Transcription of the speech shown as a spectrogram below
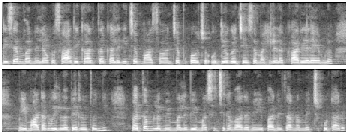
డిసెంబర్ నెల ఒక సాధికారత కలిగించే మాసం అని చెప్పుకోవచ్చు. ఉద్యోగం చేసే మహిళల కార్యాలయంలో మీ మాటకు విలువ పెరుగుతుంది. గతంలో మిమ్మల్ని విమర్శించిన వారు మీ పనితనం మెచ్చుకుంటారు.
